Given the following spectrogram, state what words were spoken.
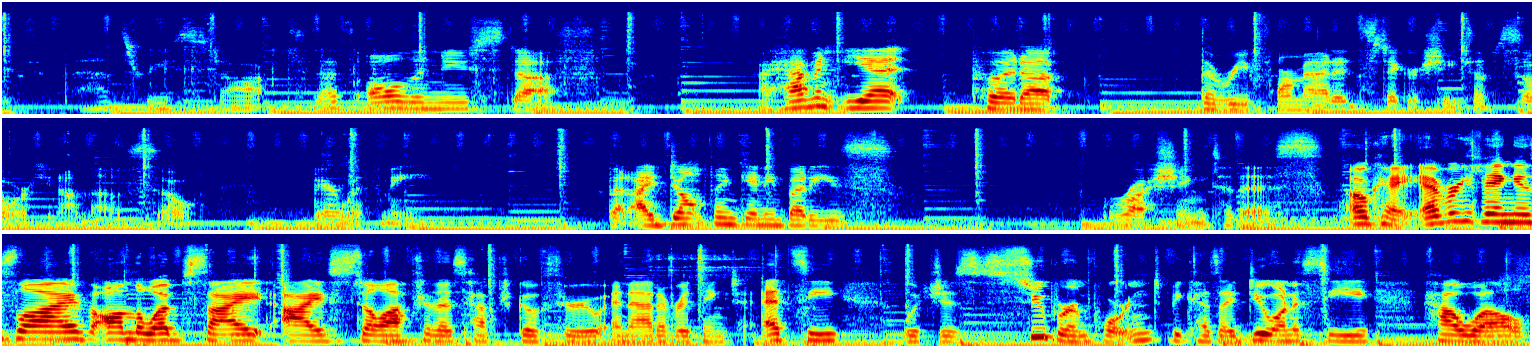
So that's restocked. That's all the new stuff. I haven't yet put up the reformatted sticker sheets. I'm still working on those, so bear with me. But I don't think anybody's rushing to this. Okay, everything is live on the website. I still, after this, have to go through and add everything to Etsy, which is super important because I do want to see how well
